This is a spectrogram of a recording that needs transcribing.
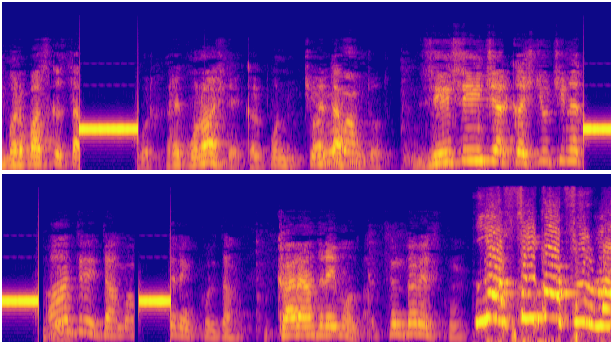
Și bărbați că ăsta Recunoaște că-l pun. Cine te-a putut? Zi sincer că știu cine Andrei, da, mă în cur, da. Care Andrei, mă? Țândărescu. Ia striga firma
